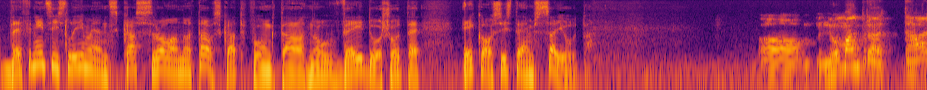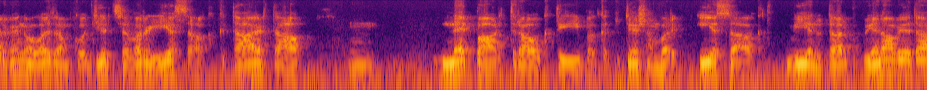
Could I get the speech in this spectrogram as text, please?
definīcijas līmenis, kas Roland, no tava skatu punktā nu, veido šo ekosistēmas sajūtu. Uh, nu, manuprāt, tā ir viena no lietām, ko Girts jau arī iesāka. Tā ir tā mm, nepārtrauktība, ka tu tiešām vari iesākt vienu darbu vienā vietā,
